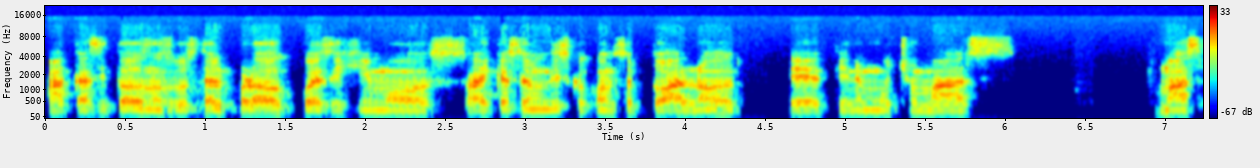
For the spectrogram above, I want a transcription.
a casi todos nos gusta el prog, pues dijimos, hay que hacer un disco conceptual, ¿no? tiene mucho más, más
